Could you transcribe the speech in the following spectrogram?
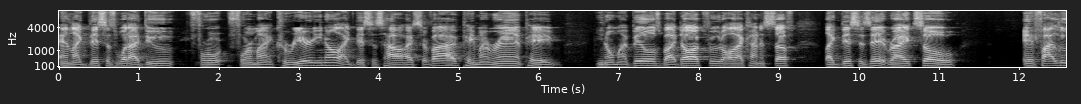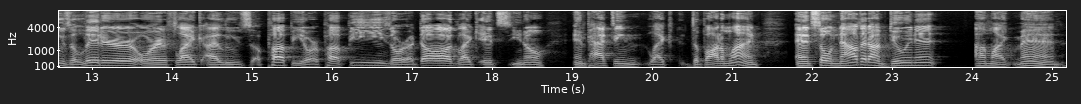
and like this is what I do for for my career, you know, like this is how I survive, pay my rent, pay you know, my bills, buy dog food, all that kind of stuff. Like this is it, right? So if I lose a litter or if like I lose a puppy or puppies or a dog, like it's, you know, impacting like the bottom line. And so now that I'm doing it, I'm like, man,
